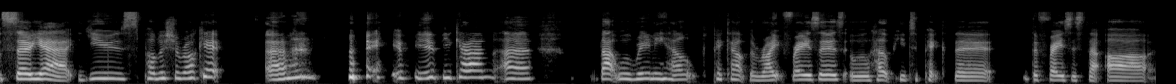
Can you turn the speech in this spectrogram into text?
so yeah, use Publisher Rocket um, if if you can. Uh, that will really help pick out the right phrases. It will help you to pick the the phrases that are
